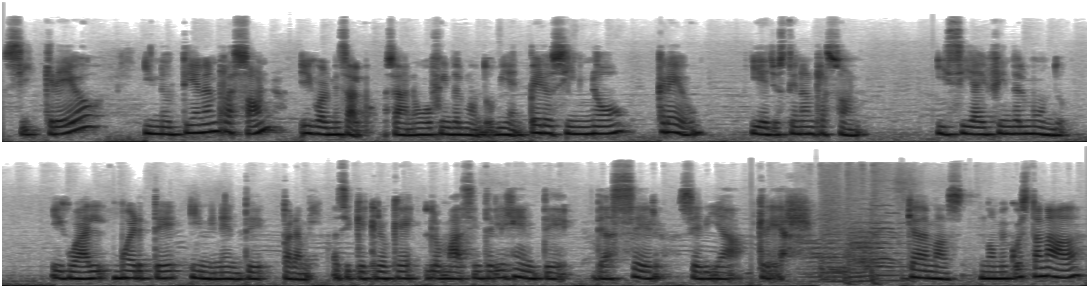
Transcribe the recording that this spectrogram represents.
si creo y no tienen razón, igual me salvo. O sea, no hubo fin del mundo, bien. Pero si no creo y ellos tienen razón, y si hay fin del mundo, igual muerte inminente para mí. Así que creo que lo más inteligente de hacer sería creer. Que además no me cuesta nada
